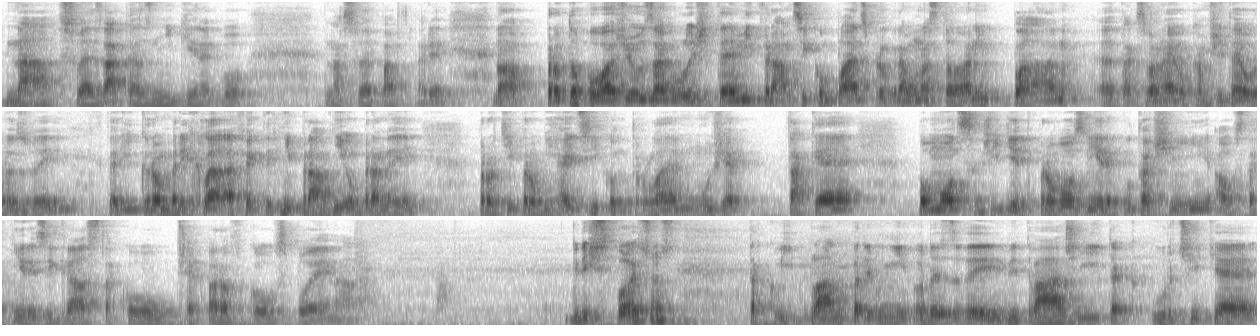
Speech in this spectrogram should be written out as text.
na své zákazníky nebo na své partnery. No a proto považuji za důležité mít v rámci compliance programu nastavený plán eh, takzvané okamžité odezvy, který krom rychlé a efektivní právní obrany proti probíhající kontrole může také pomoct řídit provozní, reputační a ostatní rizika s takovou přepadovkou spojená. Když společnost takový plán první odezvy vytváří, tak určitě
